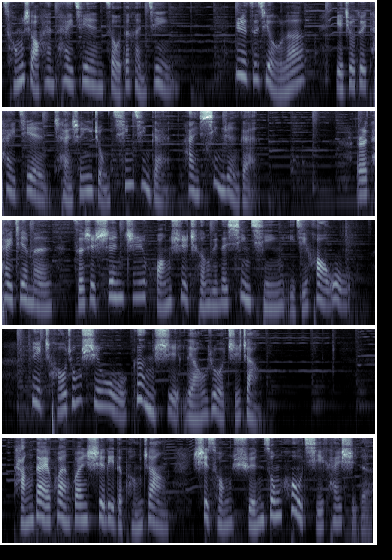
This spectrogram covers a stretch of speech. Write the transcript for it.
从小和太监走得很近，日子久了，也就对太监产生一种亲近感和信任感。而太监们则是深知皇室成员的性情以及好恶，对朝中事务更是了若指掌。唐代宦官势力的膨胀是从玄宗后期开始的。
